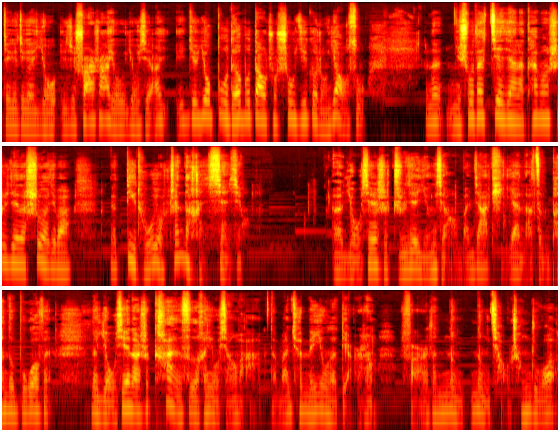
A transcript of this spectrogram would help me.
这个这个游就刷刷游游戏啊，就又不得不到处收集各种要素。那你说他借鉴了开放世界的设计吧？那地图又真的很线性。呃，有些是直接影响玩家体验的，怎么喷都不过分。那有些呢是看似很有想法，但完全没用的点儿上，反而他弄弄巧成拙了。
